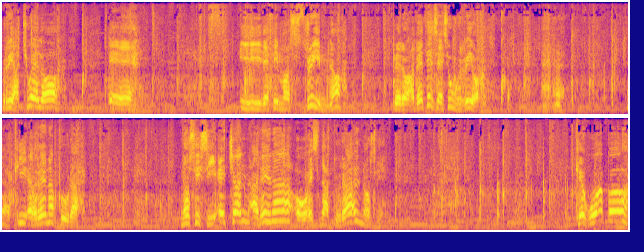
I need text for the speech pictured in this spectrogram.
riachuelo, eh, y decimos stream, ¿no? Pero a veces es un río. Aquí arena pura. No sé si echan arena o es natural, no sé. ¡Qué guapo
